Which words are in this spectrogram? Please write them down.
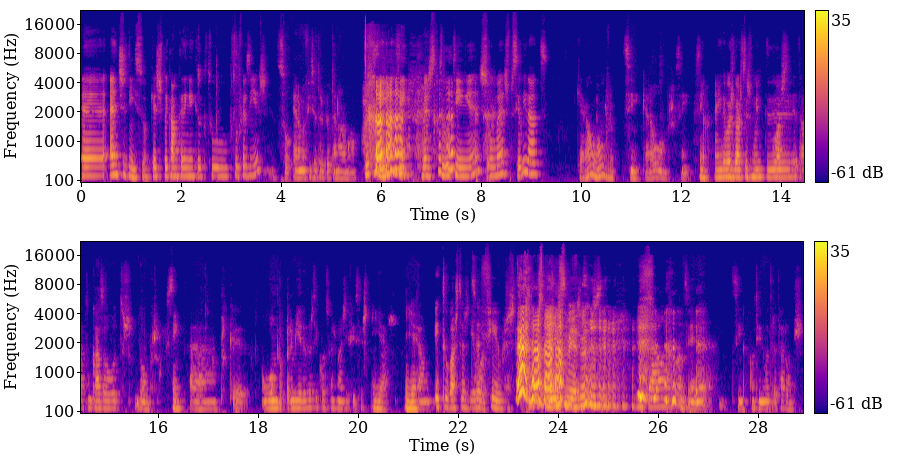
Uh, antes disso, queres explicar um bocadinho aquilo que tu, que tu fazias? Sou, era uma fisioterapeuta normal. Sim, sim. Mas tu tinhas uma especialidade, que era o ombro. Sim, que era o ombro, sim. Sim, ainda hoje gostas muito de... Gosto, ainda trato um caso ou outro de ombro. Sim. Uh, porque o ombro para mim é das articulações mais difíceis de tratar. Yeah. Yeah. Então, e tu gostas de desafios. é isso mesmo. então, pronto, é, sim, continuo a tratar ombros.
